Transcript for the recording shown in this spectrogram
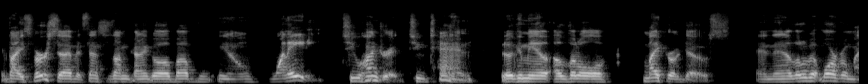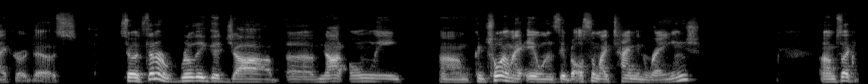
And vice versa, if it senses I'm going to go above, you know, 180, 200, 210, it'll give me a, a little micro dose and then a little bit more of a micro dose. So it's done a really good job of not only um, controlling my A1C, but also my time in range. Um, so like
